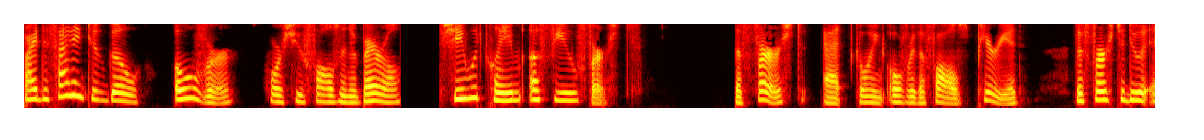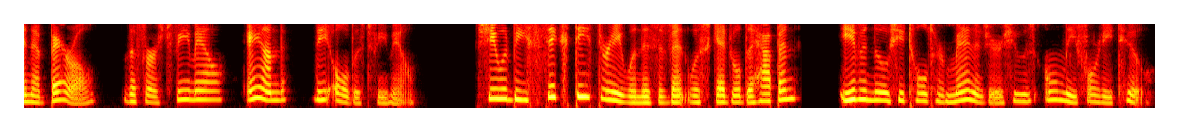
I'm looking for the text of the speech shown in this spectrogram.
By deciding to go over Horseshoe Falls in a barrel, she would claim a few firsts. The first at going over the falls, period, the first to do it in a barrel, the first female, and the oldest female. She would be 63 when this event was scheduled to happen, even though she told her manager she was only 42.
